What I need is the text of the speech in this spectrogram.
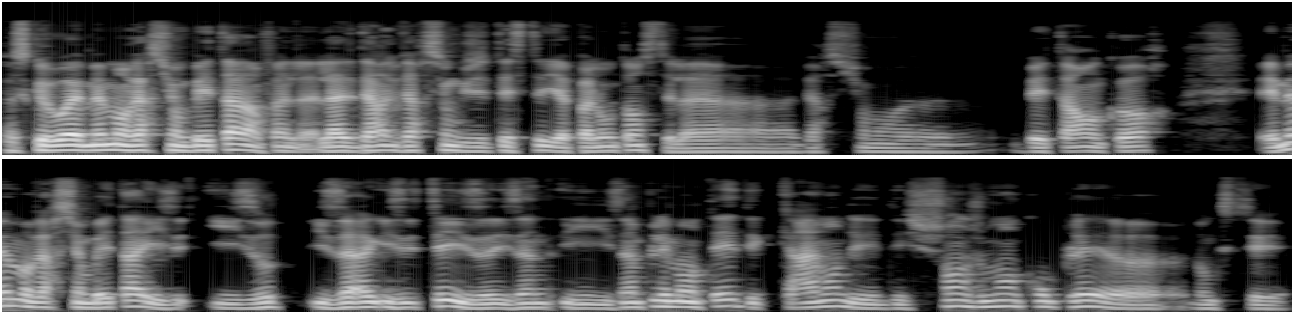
Parce que ouais, même en version bêta, enfin la dernière version que j'ai testée il y a pas longtemps, c'était la version, bêta encore et même en version bêta, ils, ils, ils, ils ils, implémentaient carrément des, des changements complets. euh, donc c'était,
